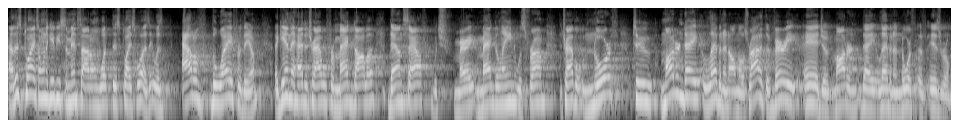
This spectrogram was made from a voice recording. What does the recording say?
Now, this place, I want to give you some insight on what this place was. It was out of the way for them. Again, they had to travel from Magdala down south, which Mary Magdalene was from, to travel north to modern day Lebanon almost, right at the very edge of modern day Lebanon, north of Israel.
